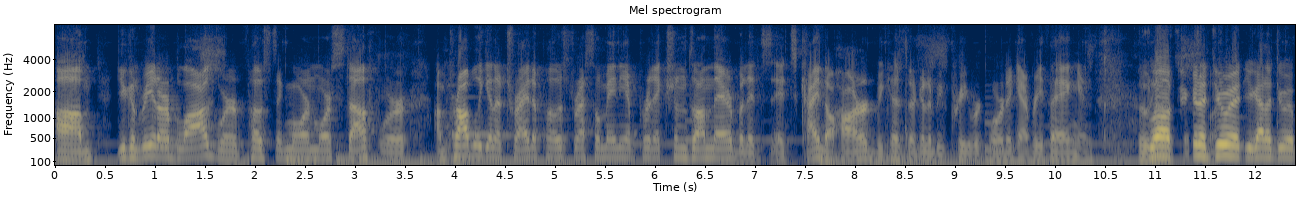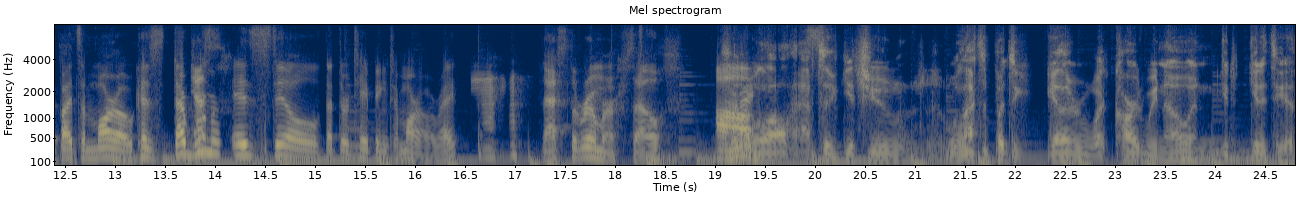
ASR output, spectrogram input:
Um, you can read our blog. We're posting more and more stuff. We're I'm probably gonna try to post WrestleMania predictions on there, but it's it's kind of hard because they're gonna be pre-recording everything and who Well, knows if you're going what's to do it, you got to do it by tomorrow because that Yes. rumor is still that they're taping tomorrow, right? Mhm. That's the rumor. So, So um, we'll all have to get you. We'll have to put together what card we know and get get it to you.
